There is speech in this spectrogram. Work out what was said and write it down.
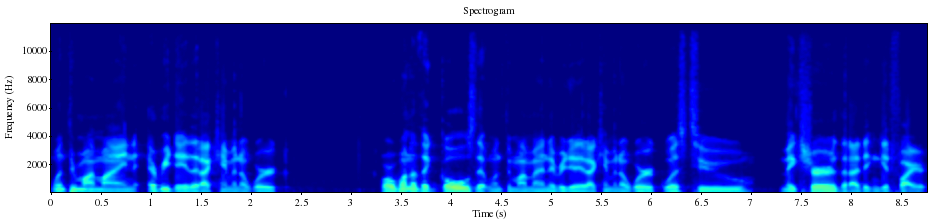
went through my mind every day that I came into work, or one of the goals that went through my mind every day that I came into work was to make sure that I didn't get fired.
